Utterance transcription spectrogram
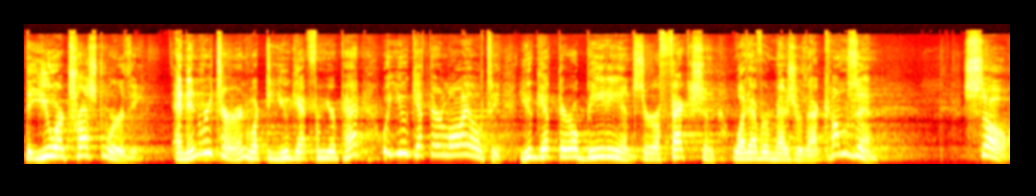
that you are trustworthy. And in return, what do you get from your pet? Well, you get their loyalty, you get their obedience, their affection, whatever measure that comes in. So,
